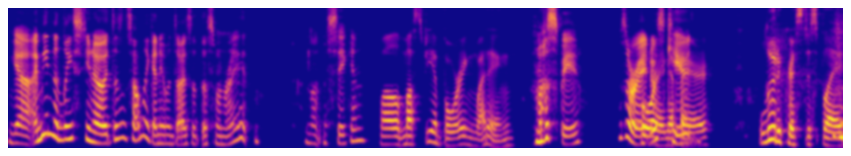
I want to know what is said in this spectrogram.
Yeah, I mean, at least you know it doesn't sound like anyone dies at this one, right? I'm not mistaken. Well, it must be a boring wedding. Must be. It's alright. It was cute. affair. Ludicrous display.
